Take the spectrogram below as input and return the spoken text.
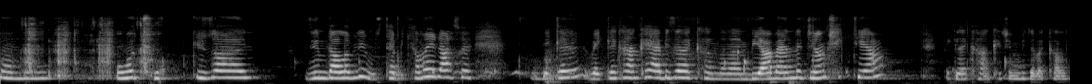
ben bunu. Oha çok güzel. Bizim de alabilir miyiz? Tabii kameradan sonra. Bekle, bekle kanka ya bize bakalım hemen bir ya. Ben de canım çekti ya. Bekle kankacığım bize bakalım.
